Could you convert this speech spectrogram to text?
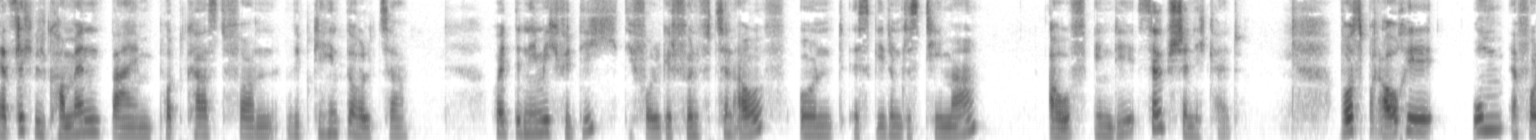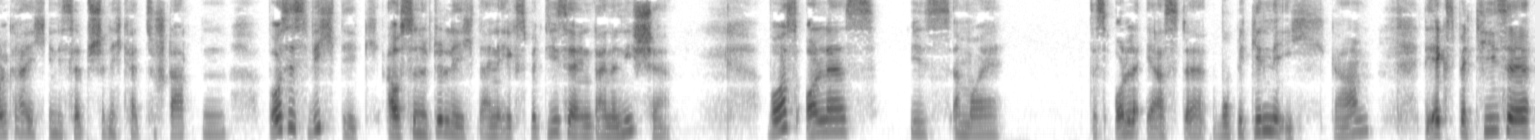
Herzlich willkommen beim Podcast von Wibke Hinterholzer. Heute nehme ich für dich die Folge 15 auf und es geht um das Thema Auf in die Selbstständigkeit. Was brauche ich, um erfolgreich in die Selbstständigkeit zu starten? Was ist wichtig, außer natürlich deine Expertise in deiner Nische? Was alles ist einmal das allererste, wo beginne ich? Gell? Die Expertise,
